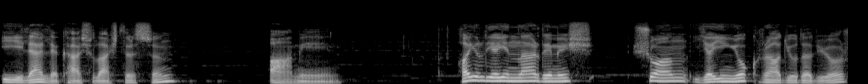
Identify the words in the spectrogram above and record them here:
İyilerle karşılaştırsın. Amin. Hayırlı yayınlar demiş. Şu an yayın yok radyoda diyor.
